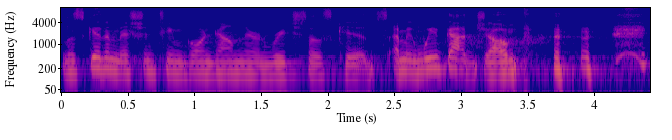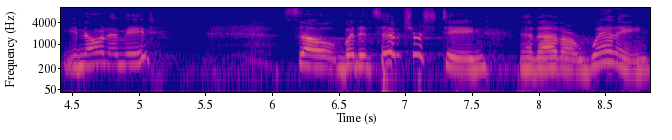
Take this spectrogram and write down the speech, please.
Let's get a mission team going down there and reach those kids. I mean, we've got jump. you know what I mean? So, but it's interesting that at our wedding,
